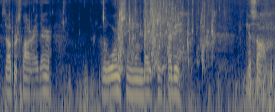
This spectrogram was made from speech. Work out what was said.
this upper slot right there for the war machine bait fish, maybe get some.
